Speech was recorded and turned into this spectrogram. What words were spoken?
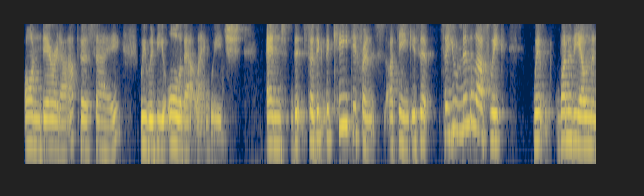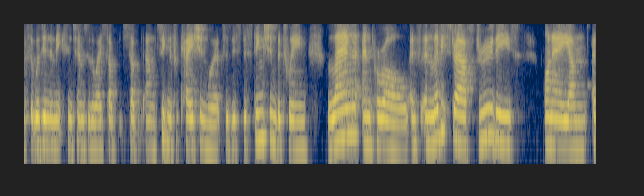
on Derrida per se, we would be all about language. And the, so the, the key difference, I think, is that so you remember last week one of the elements that was in the mix in terms of the way sub, sub um, signification works is this distinction between langue and parole. And, and Levi Strauss drew these on a, um, a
